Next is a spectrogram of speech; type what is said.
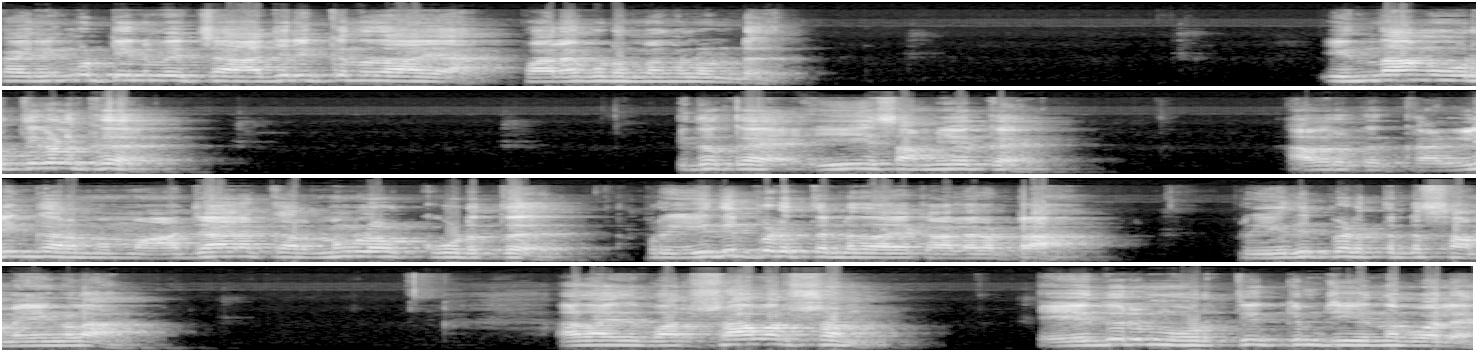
കരിങ്കുട്ടിനും വെച്ച് ആചരിക്കുന്നതായ പല കുടുംബങ്ങളുണ്ട്. ഇന്ന് ആ മൂർത്തികൾക്ക് ഇതൊക്കെ ഈ സമയമൊക്കെ അവർക്ക് കള്ളിക്കർമ്മം ആചാരകർമ്മങ്ങളൊക്കെ കൊടുത്ത് പ്രീതിപ്പെടുത്തേണ്ടതായ കാലഘട്ട പ്രീതിപ്പെടുത്തേണ്ട സമയങ്ങളാ. അതായത് വർഷാവർഷം ഏതൊരു മൂർത്തിക്കും ചെയ്യുന്ന പോലെ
